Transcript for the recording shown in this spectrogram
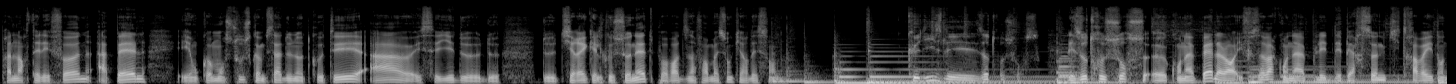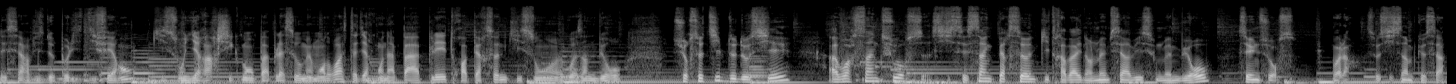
prennent leur téléphone, appellent, et on commence tous comme ça de notre côté à euh, essayer de, de, de tirer quelques sonnettes pour avoir des informations qui redescendent. Que disent les autres sources? Les autres sources euh, qu'on appelle, alors il faut savoir qu'on a appelé des personnes qui travaillent dans des services de police différents, qui sont hiérarchiquement pas placées au même endroit, c'est-à-dire qu'on n'a pas appelé trois personnes qui sont euh, voisins de bureau. Sur ce type de dossier, avoir cinq sources, si c'est cinq personnes qui travaillent dans le même service ou le même bureau, c'est une source. Voilà, c'est aussi simple que ça.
